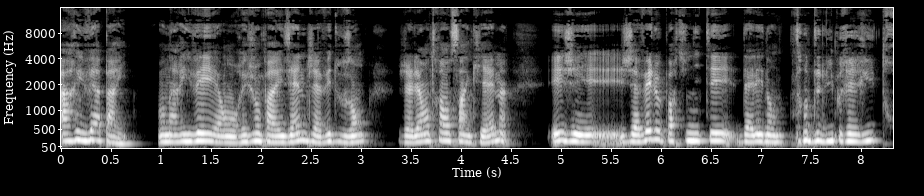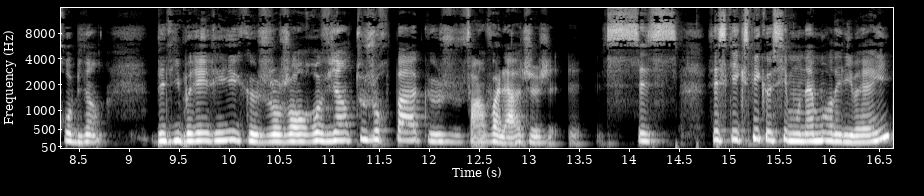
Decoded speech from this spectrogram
arrivé à Paris. On arrivait en région parisienne, j'avais 12 ans, j'allais entrer en cinquième, et j'avais l'opportunité d'aller dans des librairies trop bien des librairies que j'en reviens toujours pas que je enfin voilà je, c'est c'est ce qui explique aussi mon amour des librairies.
